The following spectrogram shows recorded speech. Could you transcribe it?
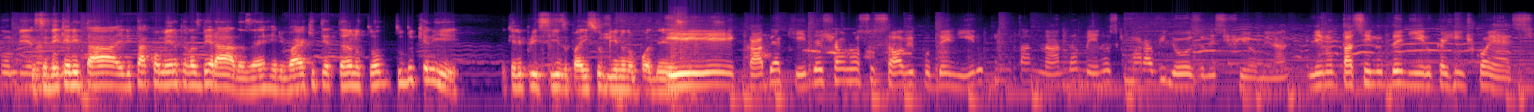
Combina. Você vê que ele tá, ele tá comendo pelas beiradas, né? Ele vai arquitetando todo, tudo que ele, o que ele precisa para ir subindo no poder. E assim. cabe aqui deixar o nosso salve pro De Niro, que não tá nada menos que maravilhoso nesse filme, né? Ele não tá sendo o De Niro que a gente conhece.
